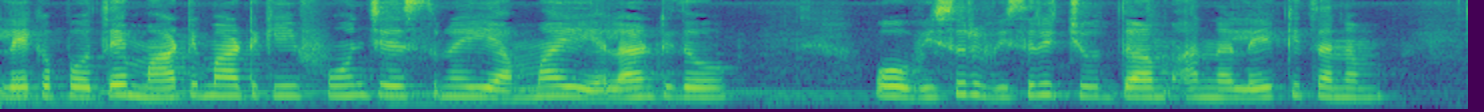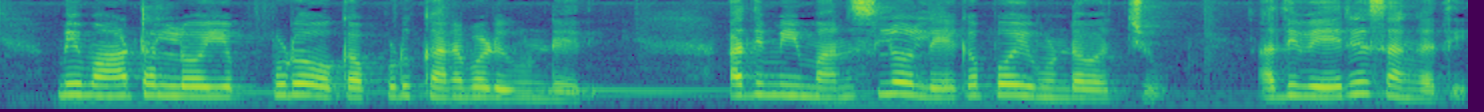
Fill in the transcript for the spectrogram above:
లేకపోతే మాటి మాటికి ఫోన్ చేస్తున్న ఈ అమ్మాయి ఎలాంటిదో? ఓ విసురు విసిరి చూద్దాం అన్న లేఖితనం మీ మాటల్లో ఎప్పుడో ఒకప్పుడు కనబడి ఉండేది. అది మీ మనసులో లేకపోయి ఉండవచ్చు. అది వేరే సంగతి.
